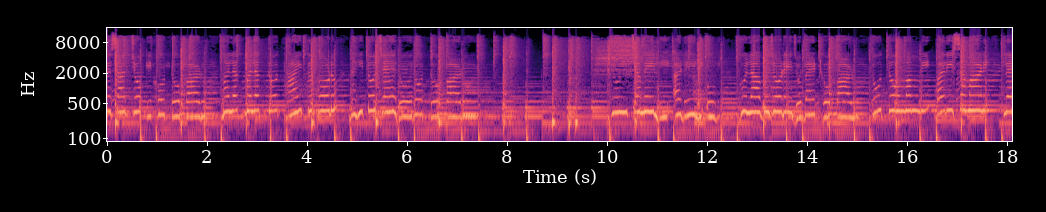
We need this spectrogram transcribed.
કે ખોટો પાડું મલક મલક તો થાય તો થોડું નહીં તો ચહેરો રોતો પાડું જોઈ ચમેલી અઢેલી ઉભી ગુલાબ જોડે જો બેઠો પાડું તું તો મમ્મી પરી સમાણી લે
